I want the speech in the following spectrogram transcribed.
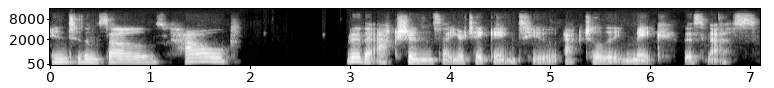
into themselves? How what are the actions that you're taking to actually make this mess?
